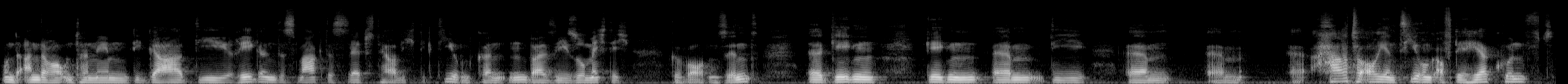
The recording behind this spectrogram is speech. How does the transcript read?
und anderer Unternehmen, die gar die Regeln des Marktes selbstherrlich diktieren könnten, weil sie so mächtig geworden sind, äh, gegen, gegen ähm, die ähm, ähm, äh, harte Orientierung auf der Herkunft,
